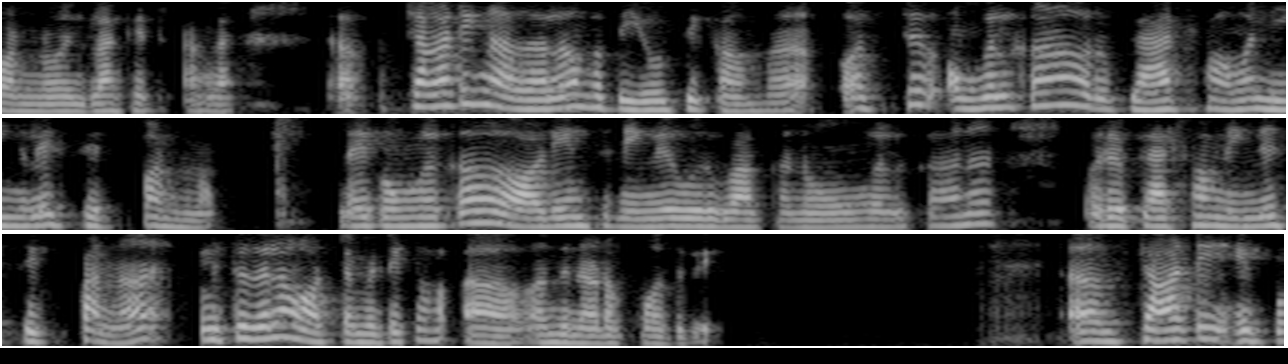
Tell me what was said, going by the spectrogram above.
பண்ணணும்? இதெல்லாம் கேட்டிருக்காங்க. ஸ்டார்டிங் அதெல்லாம் பத்தி யோசிக்காம ஃபர்ஸ்ட் உங்களுக்கான ஒரு பிளாட்ஃபார்மை நீங்களே செட் பண்ணணும். லைக் உங்களுக்காக ஒரு ஆடியன்ஸ் நீங்களே உருவாக்கணும். உங்களுக்கான ஒரு பிளாட்ஃபார்ம் நீங்களே செட் பண்ணா மித்ததெல்லாம் ஆட்டோமேட்டிக்கா வந்து நடக்கும் அதுவே. ஸ்டார்டிங் இப்போ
